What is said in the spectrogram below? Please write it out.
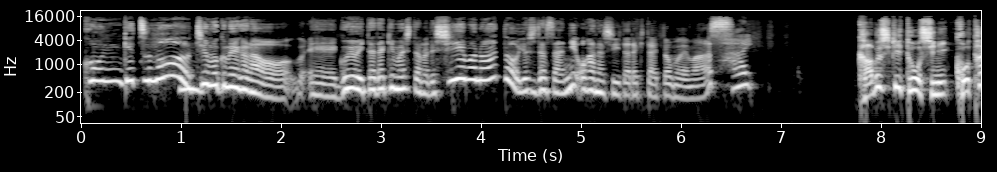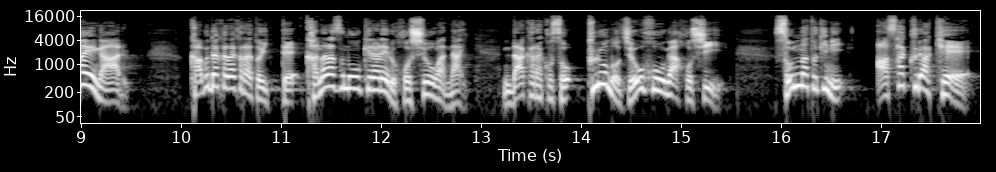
今月も注目銘柄を、うん、えー、ご用意いただきましたので、CM の後、吉田さんにお話しいただきたいと思います。はい。株式投資に答えがある。株高だからといって必ず設けられる保証はない。だからこそ、プロの情報が欲しい。そんな時に、朝倉慶。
